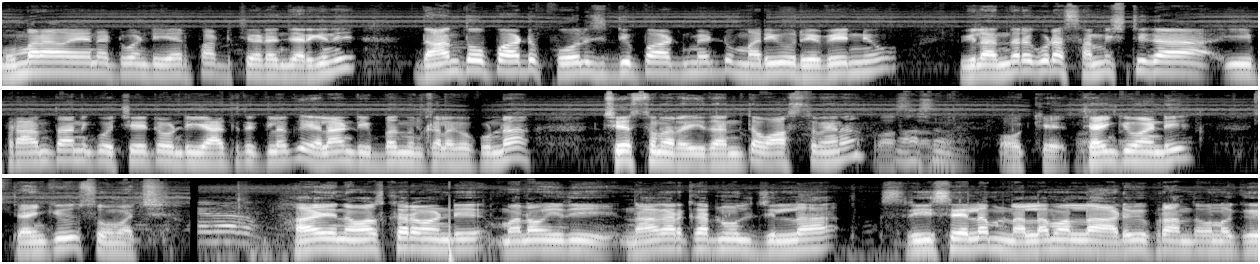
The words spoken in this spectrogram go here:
ముమ్మరమైనటువంటి ఏర్పాటు చేయడం జరిగింది. దాంతోపాటు పోలీస్ డిపార్ట్మెంట్ మరియు రెవెన్యూ వీళ్ళందరూ కూడా సమిష్టిగా ఈ ప్రాంతానికి వచ్చేటువంటి యాత్రికులకు ఎలాంటి ఇబ్బందులు కలగకుండా చేస్తున్నారు. ఇదంతా వాస్తవేనా ఓకే. థ్యాంక్ యూ అండి. Thank you so much. Hi నమస్కారం అండి. మనం ఇది నాగర్ కర్నూలు జిల్లా శ్రీశైలం నల్లమల్ల అడవి ప్రాంతంలోకి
